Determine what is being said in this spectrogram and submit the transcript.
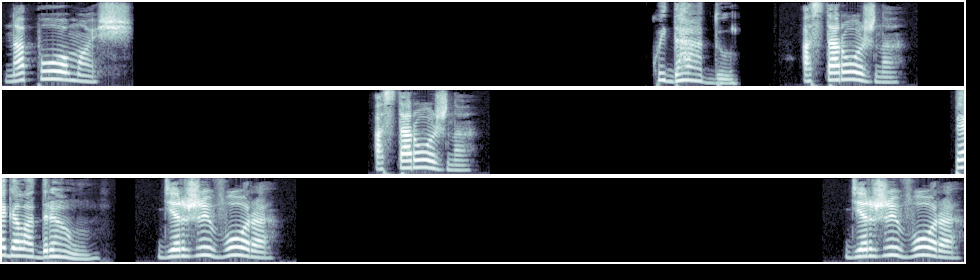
На помощь! Cuidado! Осторожно! Осторожно! Pega ladrão! Держи вора! Держи вора!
